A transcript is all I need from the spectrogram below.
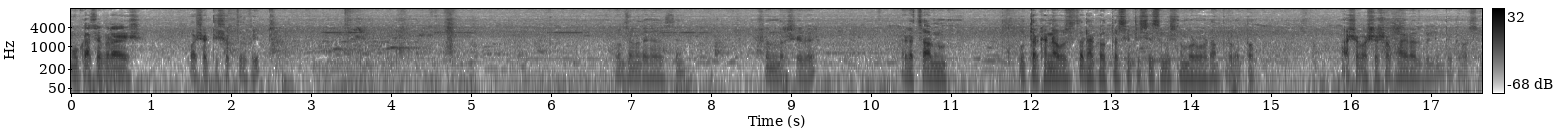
মুখ আছে প্রায় পঁয়ষট্টি, সত্তর ফিট জন্য দেখা যাচ্ছে। সুন্দর শিবের। এটা চার উত্তরখানে অবস্থিত, ঢাকা উত্তর সিটি, ছেচল্লিশ নম্বর ওয়ার্ড অন্তর্গত। আশেপাশে সব হাইরাজ বিল্ডিং দেখতে পাচ্ছি।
